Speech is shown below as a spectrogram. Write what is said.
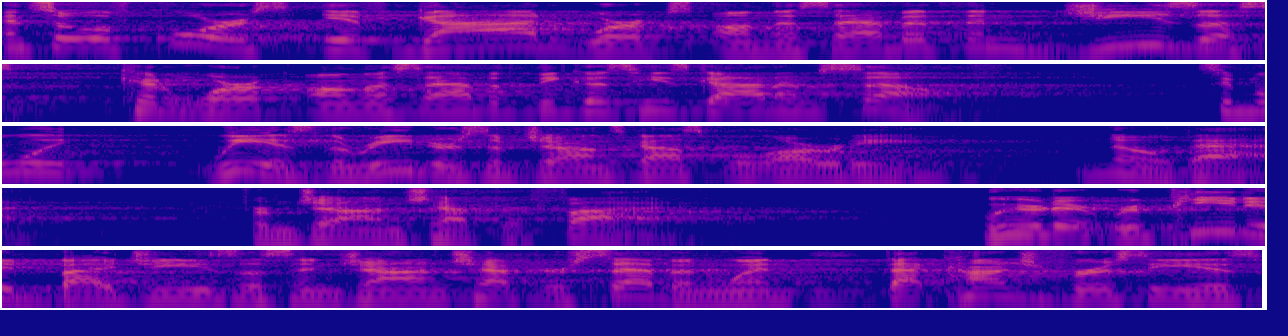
And so, of course, if God works on the Sabbath, then Jesus can work on the Sabbath because he's God himself. See, but we, we as the readers of John's gospel already know that from John chapter 5. We heard it repeated by Jesus in John chapter 7 when that controversy is,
